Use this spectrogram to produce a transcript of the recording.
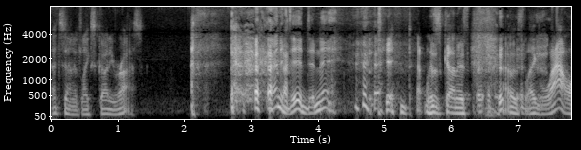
that sounded like Scotty Ross. Kind of did, didn't it? that was kind of I was like, wow.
